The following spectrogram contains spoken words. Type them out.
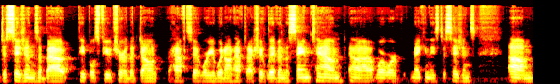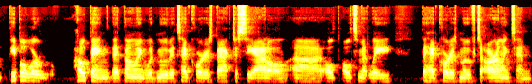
decisions about people's future that don't have to where you, we don't have to actually live in the same town uh, where we're making these decisions um, people were hoping that boeing would move its headquarters back to seattle uh, ultimately the headquarters moved to arlington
